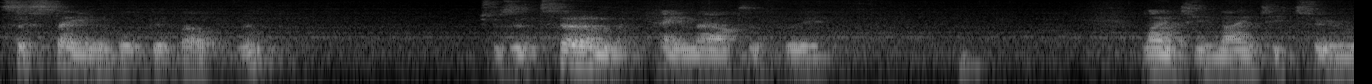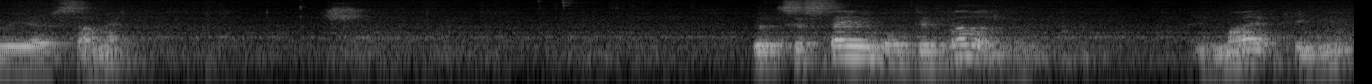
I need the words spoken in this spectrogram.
sustainable development, which was a term that came out of the 1992 Rio Summit. That sustainable development in my opinion,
